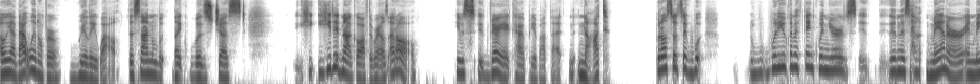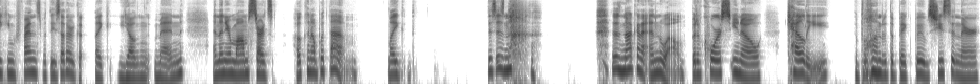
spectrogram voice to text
Oh yeah that went over really well. The son like was just he he did not go off the rails at all. He was eh, very happy about that. Not. But also it's like what what are you going to think when you're eh, in this manor and making friends with these other like young men? And then your mom starts hooking up with them like this is not this is not going to end well. But of course you know kelly the blonde with the big boobs she's sitting there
